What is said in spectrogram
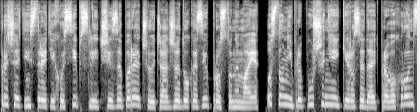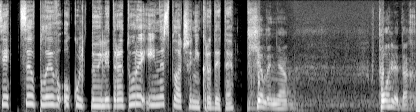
Причетність третіх осіб слідчі заперечують, адже доказів просто немає. Основні припущення, які розглядають правоохоронці, це вплив окультної літератури і несплачені кредити. Відхилення в поглядах.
